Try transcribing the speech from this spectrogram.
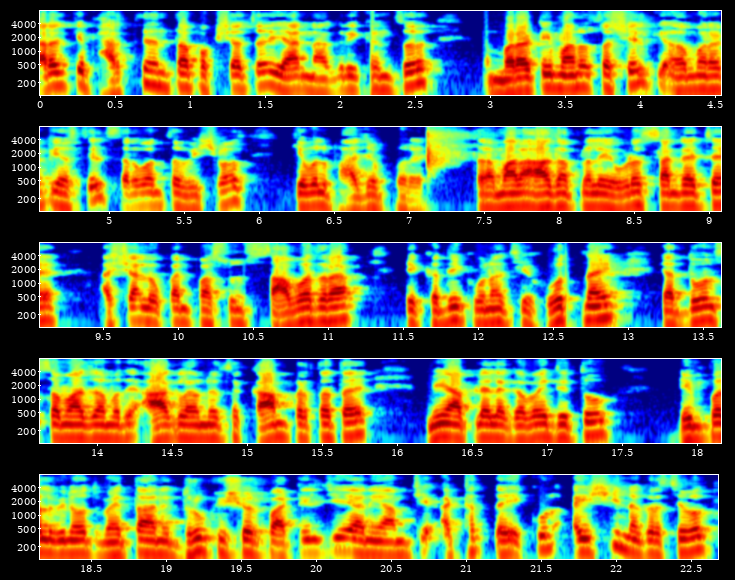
कारण की भारतीय जनता पक्षाचं या नागरिकांचं मराठी माणूस असेल की अमराठी असतील सर्वांचा विश्वास केवळ भाजपवर आहे. तर आम्हाला आज आपल्याला एवढंच सांगायचं आहे अशा लोकांपासून सावध राहा. हे कधी कोणाची होत नाही. या दोन समाजामध्ये आग लावण्याचं काम करतात आहे. मी आपल्याला गवाही देतो. डिंपल विनोद मेहता आणि ध्रुव किशोर पाटीलजी आणि आमचे अठ्ठ्याहत्तर एकूण ऐंशी नगरसेवक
